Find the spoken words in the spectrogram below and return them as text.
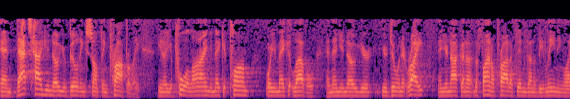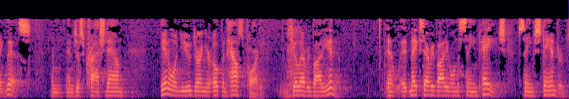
And that's how you know you're building something properly. You know, you pull a line, you make it plumb, or you make it level, and then you know you're you're doing it right, and you're not gonna the final product isn't gonna be leaning like this, and and just crash down in on you during your open house party and kill everybody in it. And it makes everybody on the same page, same standards,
